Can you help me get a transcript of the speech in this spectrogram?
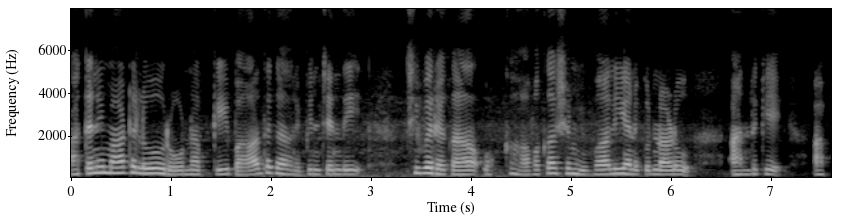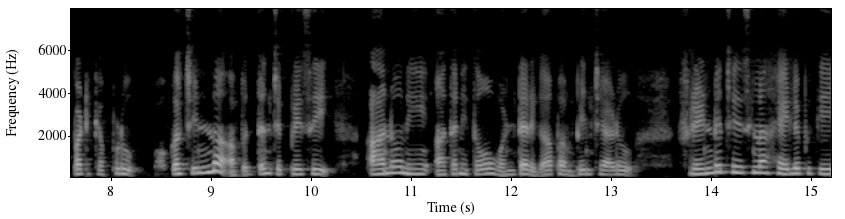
అతని మాటలు రోనప్కి బాధగా అనిపించింది. చివరగా ఒక్క అవకాశం ఇవ్వాలి అనుకున్నాడు. అందుకే అప్పటికప్పుడు ఒక చిన్న అబద్ధం చెప్పేసి అనుని అతనితో ఒంటరిగా పంపించాడు. ఫ్రెండ్ చేసిన హెల్ప్కి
